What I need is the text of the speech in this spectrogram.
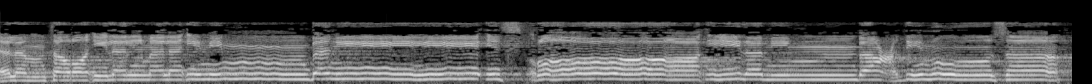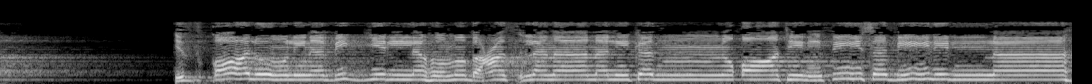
ألم تر إلى الملأ من بني إسرائيل من بعد موسى إذ قالوا لنبي لهم ابعث لنا ملكا نقاتل في سبيل الله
